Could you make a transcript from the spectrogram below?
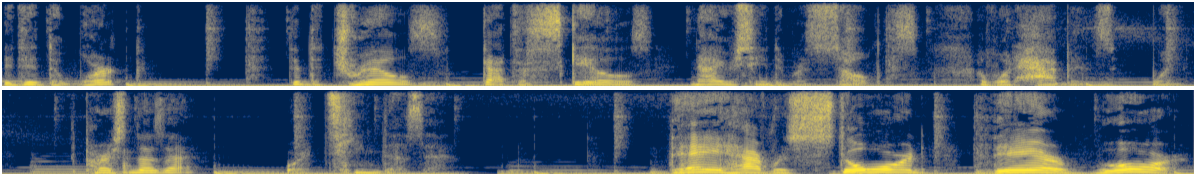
They did the work did the drills, got the skills. Now you're seeing the results of what happens when the person does that or a team does that. They have restored their roar.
